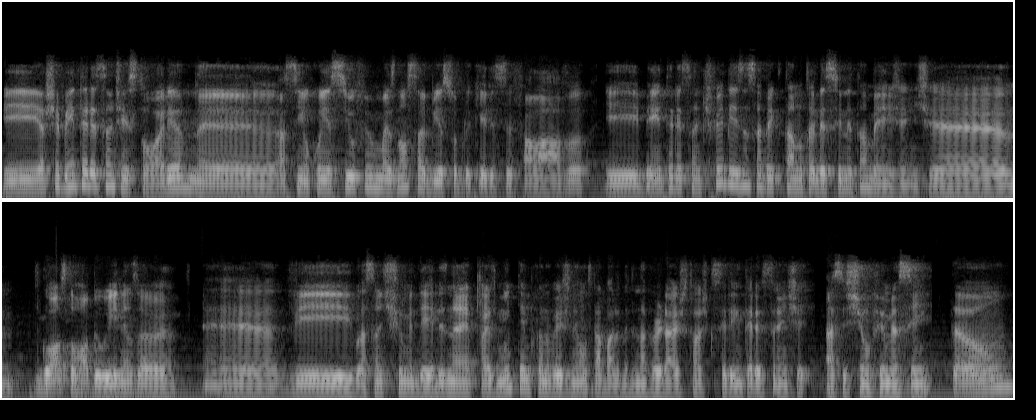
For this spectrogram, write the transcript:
E achei bem interessante a história. Né? Assim, eu conheci o filme, mas não sabia sobre o que ele se falava. E bem interessante. Feliz em saber que tá no Telecine também, gente. É... Gosto do Robbie Williams. É... É, vi bastante filme deles, né? Faz muito tempo que eu não vejo nenhum trabalho dele, na verdade, então acho que seria interessante assistir um filme assim. Então,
